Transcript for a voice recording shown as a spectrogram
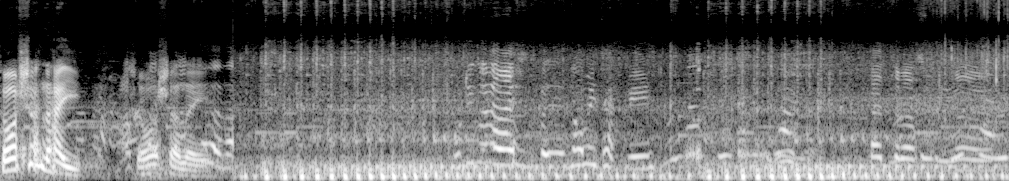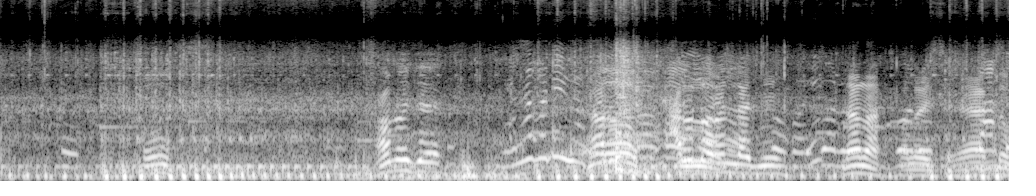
সমস্যা নাই সমস্যা নাই। না না ভালো হয়েছে একদম।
